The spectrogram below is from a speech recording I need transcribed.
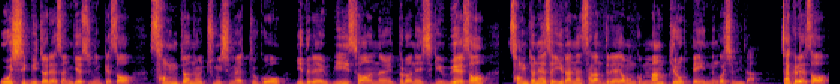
52절에서는 예수님께서 성전을 중심에 두고 이들의 위선을 드러내시기 위해서 성전에서 일하는 사람들의 언급만 기록되어 있는 것입니다. 자, 그래서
